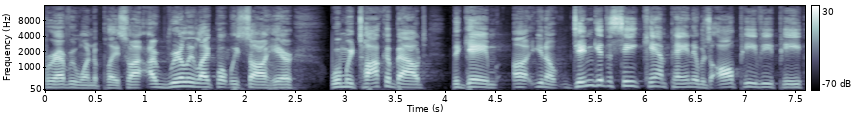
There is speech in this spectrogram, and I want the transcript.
for everyone to play? So I, I really like what we saw here. When we talk about the game. Uh, you know, didn't get to see campaign. It was all PvP.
